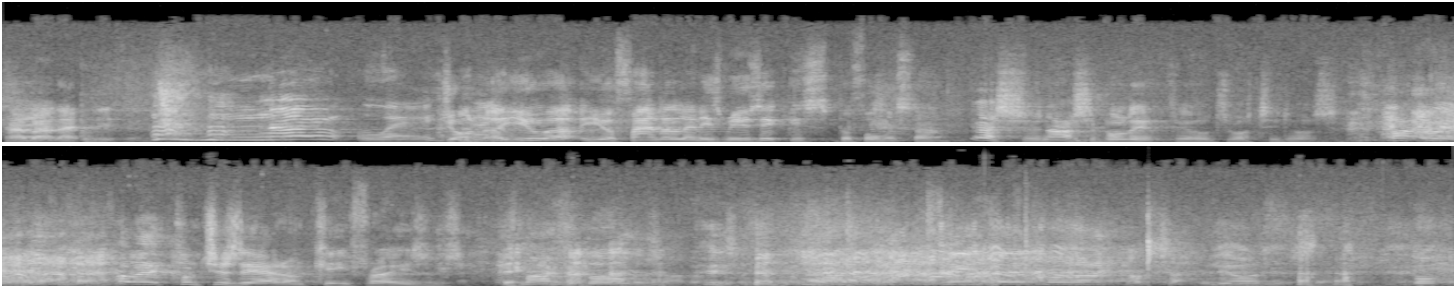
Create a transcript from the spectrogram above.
How about that? No way. John, are you a, are you a fan of Lenny's music, his performance style? Yes, a nice ebullient field's what he does. By the way, by the way, crunches the air on key phrases. It's Michael Boulders, that, doesn't it? contact with the audience, though. But,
